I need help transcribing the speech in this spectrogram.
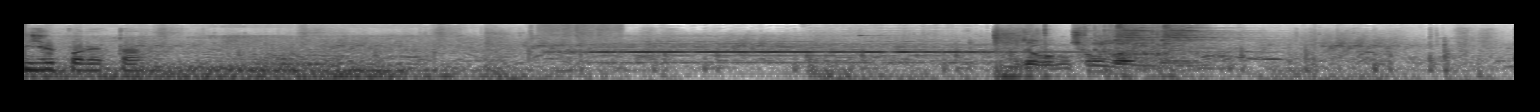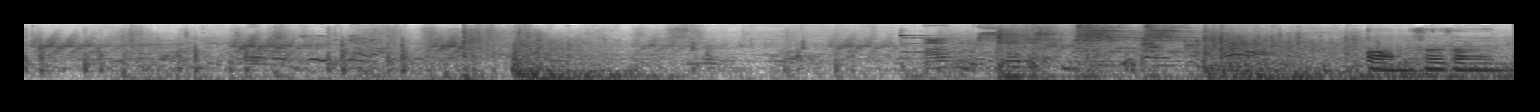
뒤질 뻔했다 근데 엄청 많네 아군이 쓰러졌습니다. 아, 암살당했네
